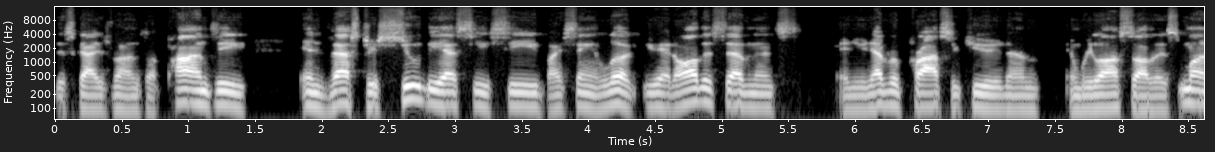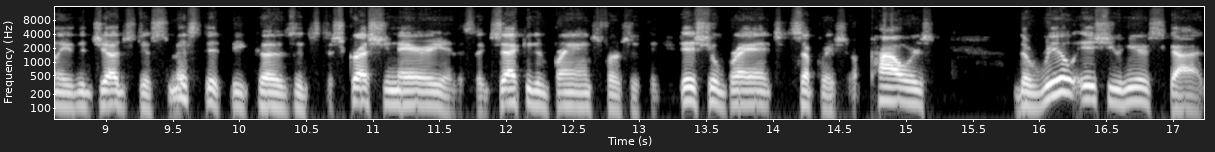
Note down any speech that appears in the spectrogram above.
this guy runs a Ponzi. Investors sued the SEC by saying, "Look, you had all this evidence and you never prosecuted him, and we lost all this money." The judge dismissed it because it's discretionary and it's executive branch versus the judicial branch, separation of powers. The real issue here, Scott,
